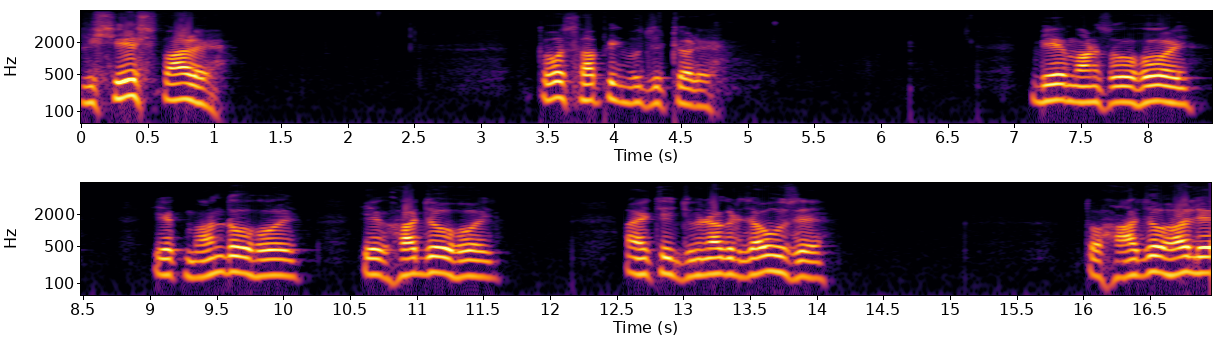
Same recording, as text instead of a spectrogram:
વિશેષ પાળે, તો સ્થાપિત બુદ્ધિ ટળે. બે માણસો હોય, એક માંદો હોય, એક હાજો હોય, અહીંથી જુનાગઢ જવું છે, તો હાજો હાલે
